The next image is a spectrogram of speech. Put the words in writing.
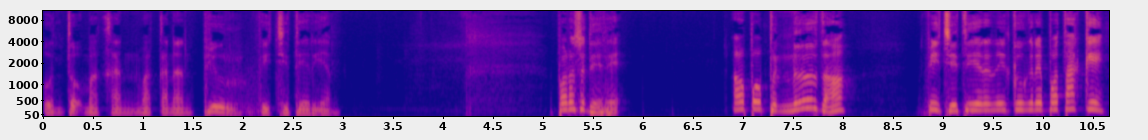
untuk makan makanan pure vegetarian Para sederek, apa bener toh vegetarian iku ngrepotake?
